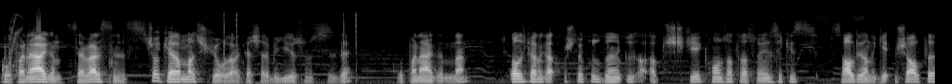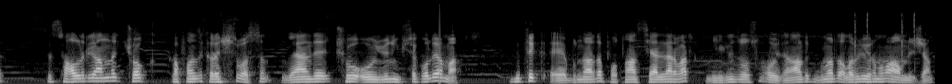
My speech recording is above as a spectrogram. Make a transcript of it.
Kopenhagen seversiniz. Çok yaramaz çıkıyor burada arkadaşlar biliyorsunuz siz de. Kopenhagen'dan. Çalışkanlık 69, dayanıklılık 62, konsantrasyon 58, saldırganlık 76. Saldırganlık çok kafanızı karıştırmasın. Genelde çoğu oyuncunun yüksek oluyor ama bir tık e, bunlarda potansiyeller var. Bilginiz olsun. O yüzden aldık. Bunları da alabiliyorum ama almayacağım.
